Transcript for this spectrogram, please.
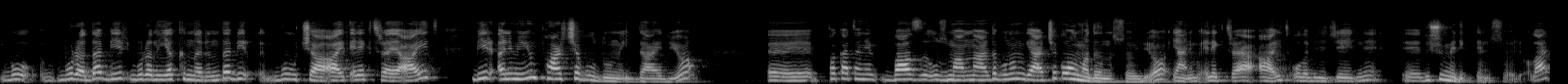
bu burada bir buranın yakınlarında bir bu uçağa ait Elektra'ya ait bir alüminyum parça bulduğunu iddia ediyor. E, fakat hani bazı uzmanlar da bunun gerçek olmadığını söylüyor. Yani bu Elektra'ya ait olabileceğini e, düşünmediklerini söylüyorlar.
